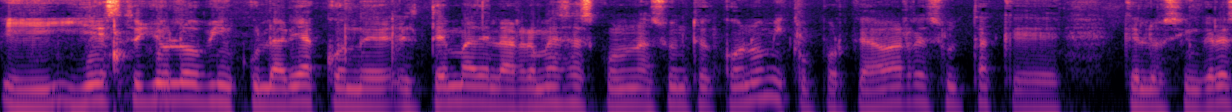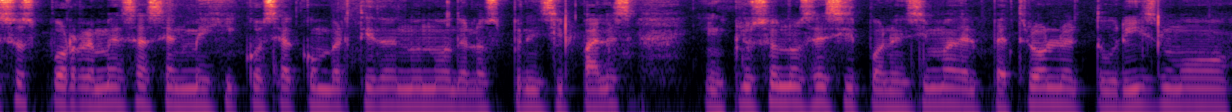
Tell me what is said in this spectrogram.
Y, esto yo lo vincularía con el, tema de las remesas con un asunto económico, porque ahora resulta que, los ingresos por remesas en México se ha convertido en uno de los principales, incluso no sé si por encima del petróleo, el turismo,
